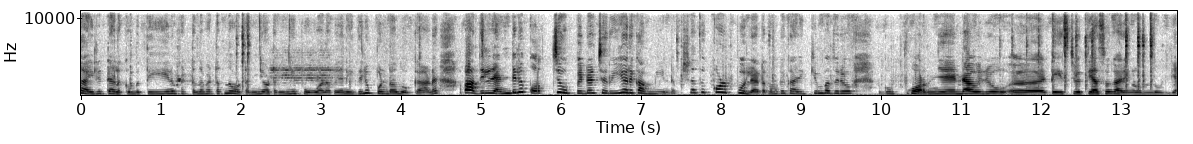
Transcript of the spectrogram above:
കയ്യിലിട്ട് ഇളക്കുമ്പോഴത്തേനും പെട്ടെന്ന് പെട്ടെന്ന് ഉടഞ്ഞ് ഉടഞ്ഞ് പോവുകയാണ് അപ്പോൾ ഞാൻ ഇതിൽ ഉപ്പുണ്ടോ നോക്കുകയാണ്. അപ്പോൾ അതിൽ രണ്ടിലും കുറച്ച് ഉപ്പിന്റെ ചെറിയൊരു കമ്മിയുണ്ട്. പക്ഷെ അത് കുഴപ്പമില്ല കേട്ടോ. നമുക്ക് കഴിക്കുമ്പോൾ അതൊരു ഉപ്പ് കുറഞ്ഞതിന്റെ ആ ഒരു ടേസ്റ്റ് വ്യത്യാസവും കാര്യങ്ങളൊന്നുമില്ല.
